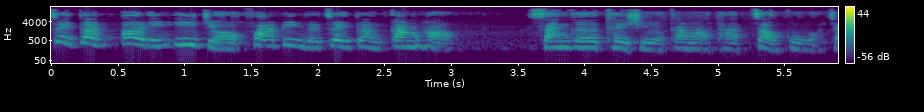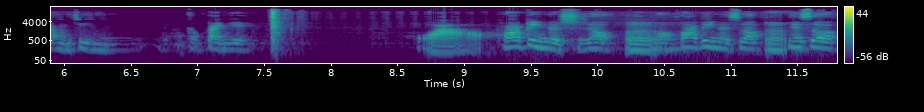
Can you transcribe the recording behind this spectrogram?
这段二零一九发病的这一段刚好三哥退休了，刚好他照顾我将近两个半月。哇哦！发病的时候，嗯，哦，发病的时候，嗯，那时候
